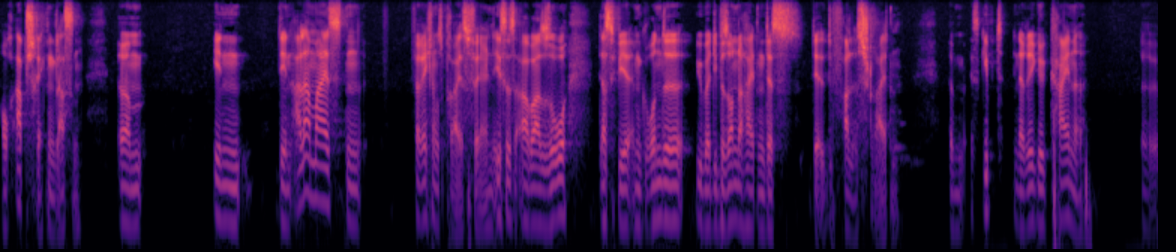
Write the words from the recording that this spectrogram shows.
auch abschrecken lassen. Ähm, in den allermeisten Verrechnungspreisfällen ist es aber so, dass wir im Grunde über die Besonderheiten des, der, des Falles streiten. Ähm, es gibt in der Regel keine äh,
